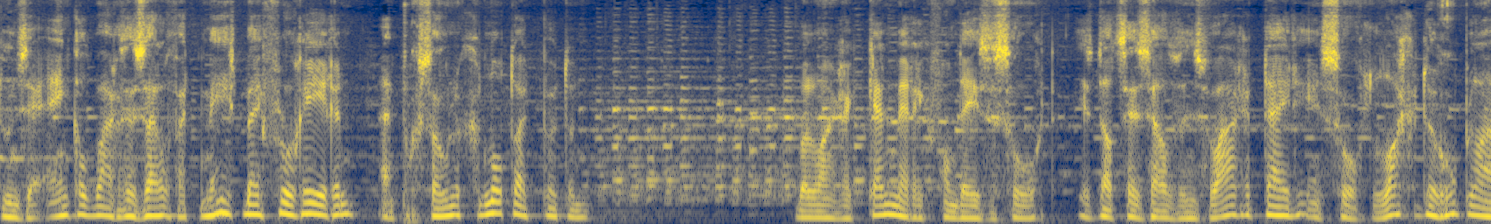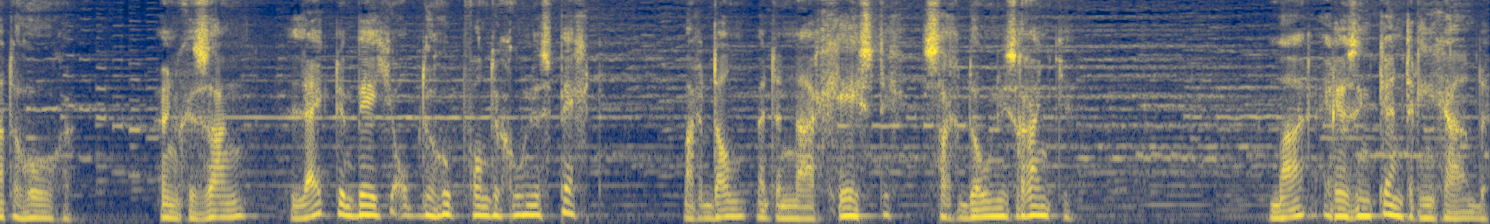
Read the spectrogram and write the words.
doen zij enkel waar ze zelf het meest bij floreren en persoonlijk genot uitputten. Belangrijk kenmerk van deze soort is dat zij zelfs in zware tijden een soort lachende roep laten horen. Hun gezang lijkt een beetje op de roep van de groene specht, maar dan met een naargeestig, sardonisch randje. Maar er is een kentering gaande.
